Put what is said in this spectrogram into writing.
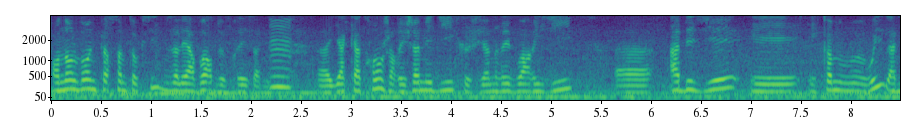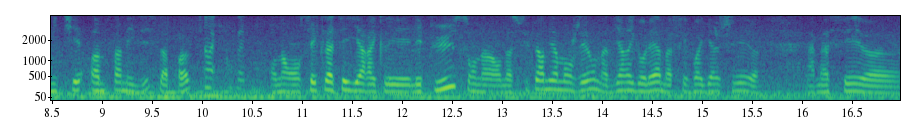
en enlevant une personne toxique, vous allez avoir de vrais amis. Mm. Euh, il y a quatre ans, j'aurais jamais dit que je viendrais voir Izzy euh, à Béziers. Et, et comme euh, oui, l'amitié homme-femme existe, la preuve. Ouais, complètement. On, s'est éclaté hier avec les, les puces, on a, on a super bien mangé, on a bien rigolé, elle m'a fait voyager, euh, elle m'a fait... euh,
